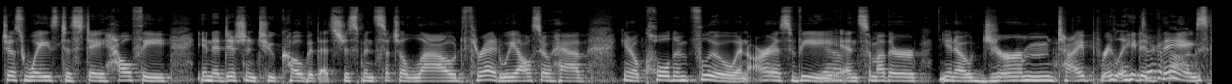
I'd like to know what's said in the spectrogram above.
just ways to stay healthy in addition to COVID. That's just been such a loud thread. We also have, you know, cold and flu and RSV yeah. and some other, you know, germ type related things.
